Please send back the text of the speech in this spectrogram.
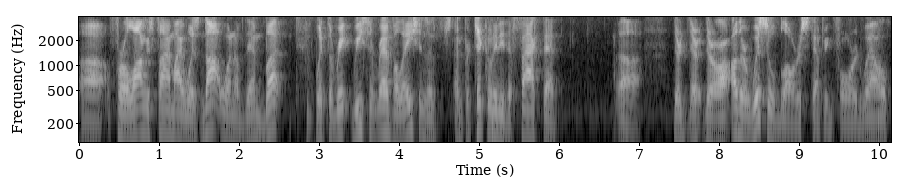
Uh, for the longest time, I was not one of them, but with the re- recent revelations, and, and, particularly the fact that uh, there, there, there are other whistleblowers stepping forward, well,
